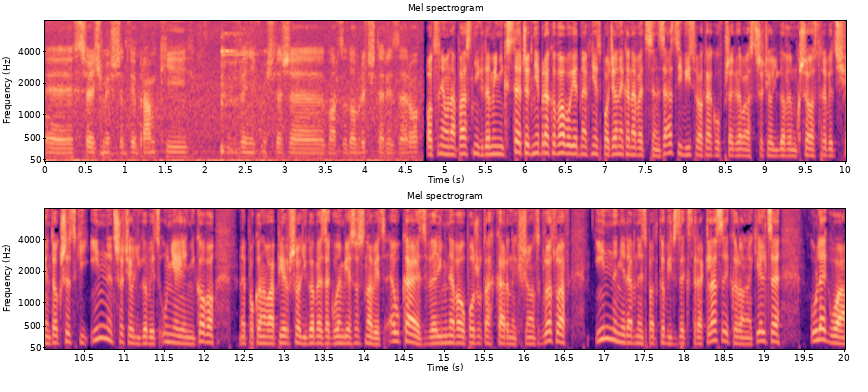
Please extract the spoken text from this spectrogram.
e, strzeliśmy jeszcze dwie bramki, Wynik myślę, że bardzo dobry, 4-0. Oceniał napastnik Dominik Steczek. Nie brakowało jednak niespodzianek, a nawet sensacji. Wisła Kraków przegrała z trzecioligowym Krzeostrowiec Świętokrzyski. Inny trzecioligowiec Unia Janikowo pokonała pierwszoligowe Zagłębie Sosnowiec. ŁKS wyeliminował po rzutach karnych Śląsk Wrocław. Inny niedawny spadkowicz z Ekstraklasy, Korona Kielce, uległa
